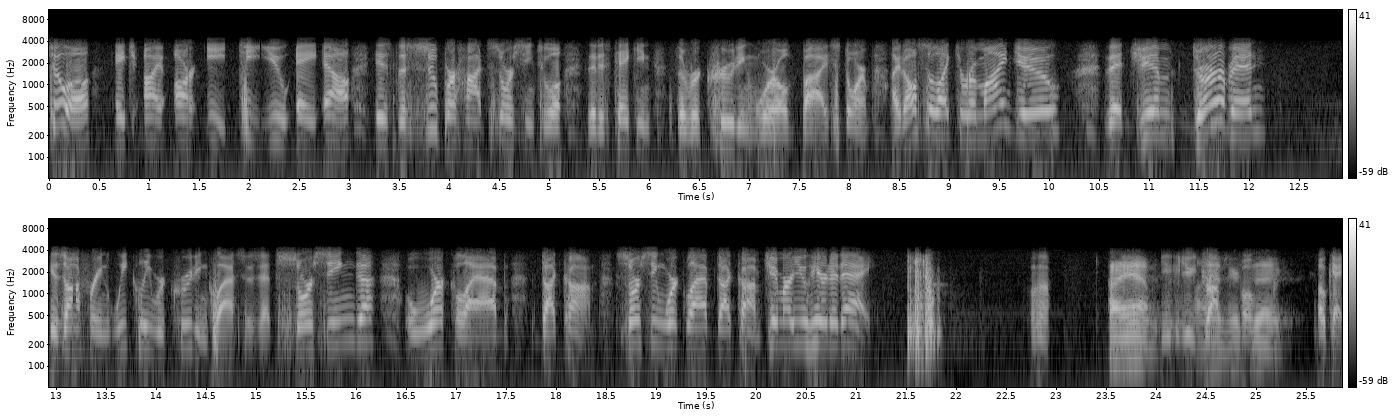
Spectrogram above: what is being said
Tool, H I R E T U A L, is the super hot sourcing tool that is taking the recruiting world by storm. I'd also like to remind you that Jim Durbin is offering weekly recruiting classes at sourcingworklab.com. Sourcingworklab.com. Jim, are you here today? Uh-huh. I am. You, you I dropped am here today. Okay.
